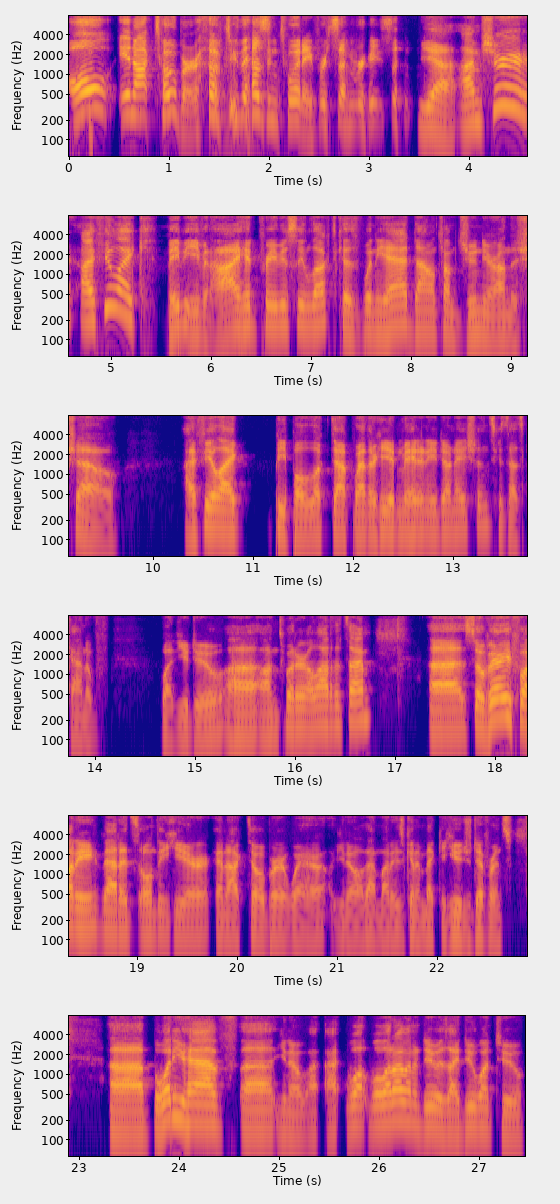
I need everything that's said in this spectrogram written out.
all in October of 2020 for some reason. Yeah, I'm sure. I feel like maybe even I had previously looked because when he had Donald Trump Jr. on the show, I feel like people looked up whether he had made any donations because that's kind of what you do uh, on Twitter a lot of the time. Uh, so very funny that it's only here in October where you know that money is going to make a huge difference. Uh, but what do you have? Uh, you know, I, I, well, what I want to do is I do want to,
